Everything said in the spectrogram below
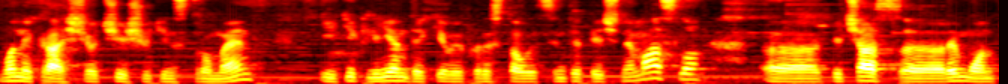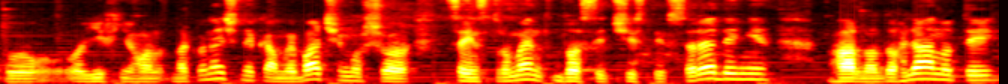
вони краще очищують інструмент. І ті клієнти, які використовують синтетичне масло, е, під час е, ремонту їхнього наконечника ми бачимо, що цей інструмент досить чистий всередині, гарно доглянутий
